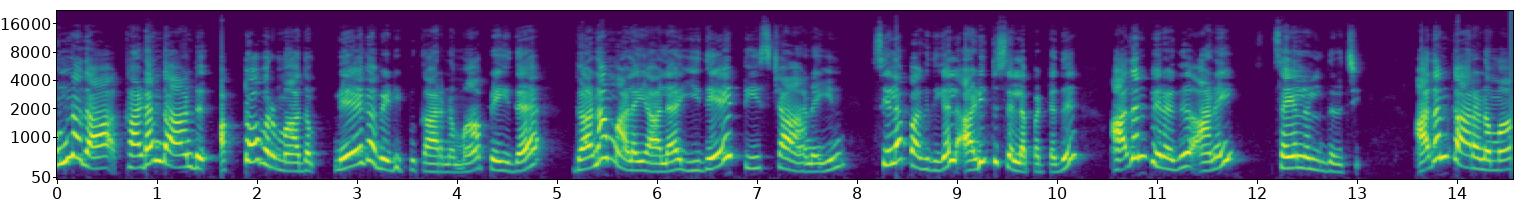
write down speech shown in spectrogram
முன்னதா கடந்த ஆண்டு அக்டோபர் மாதம் மேக வெடிப்பு காரணமா பெய்த கனமழையால இதே டீஸ்டா அணையின் சில பகுதிகள் அடித்து செல்லப்பட்டது. அதன் பிறகு அணை செயலிழந்துருச்சு. அதன் காரணமா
